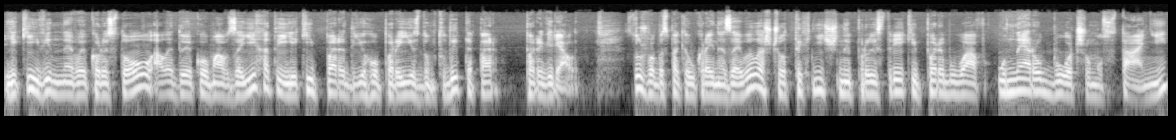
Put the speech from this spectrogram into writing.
Який він не використовував, але до якого мав заїхати, і який перед його переїздом туди тепер перевіряли. Служба безпеки України заявила, що технічний пристрій, який перебував у неробочому стані,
